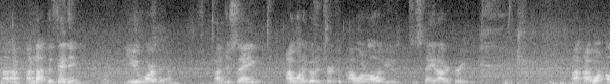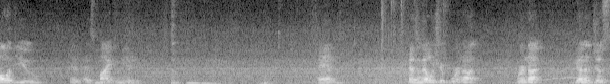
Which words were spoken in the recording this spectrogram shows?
I'm, I'm not defending you or them. I'm just saying, I want to go to church. I want all of you to stay at Otter Creek. I, I want all of you as, my community. And as an eldership, we're not we're not gonna just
